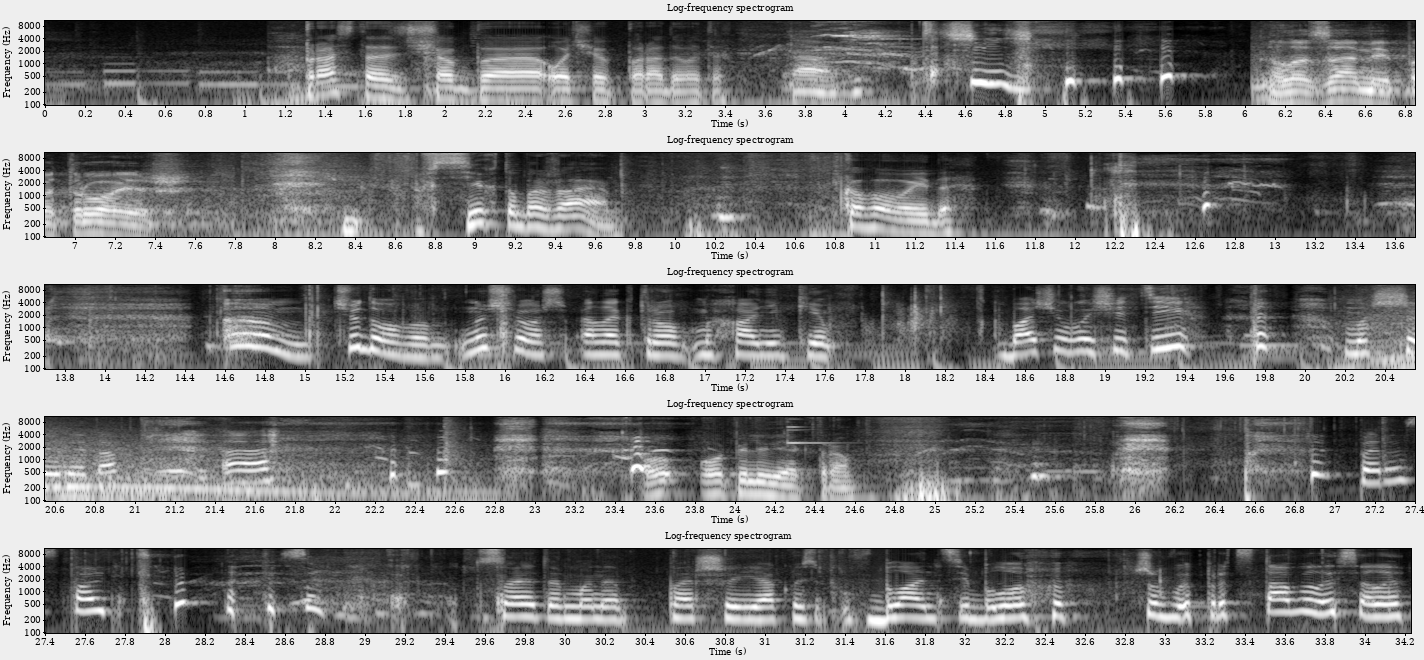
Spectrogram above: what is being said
Просто щоб е, очі порадувати. Так. Чиї? глазами потрогаешь. Всі, хто бажає. Кого вийде? Чудово. Ну що ж, електромеханіки. Бачу, ви ще ті машини, так? Е, Опіль Вектора. Перестаньте. Знаєте, в мене перший якось в бланці було, щоб ви представилися, але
